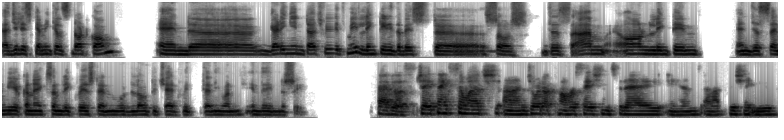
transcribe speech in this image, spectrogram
agilischemicals.com. And uh, getting in touch with me, LinkedIn is the best uh, source. Just I'm on LinkedIn and just send me a connection request and would love to chat with anyone in the industry. Fabulous. Jay, thanks so much. I enjoyed our conversation today and I uh, appreciate you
